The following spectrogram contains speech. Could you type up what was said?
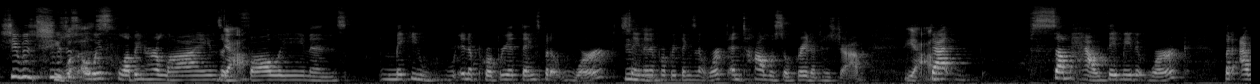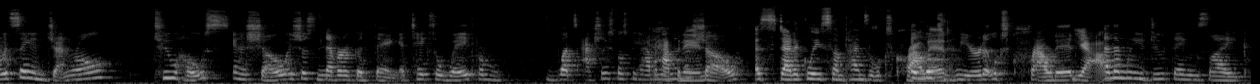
she was, she, She was just always flubbing her lines and Yeah. falling and making inappropriate things, but it worked. Mm-hmm. Saying inappropriate things and it worked. And Tom was so great at his job Yeah. that somehow they made it work. But I would say in general, two hosts in a show is just never a good thing. It takes away from what's actually supposed to be happening, in the show. Aesthetically, sometimes it looks crowded. It looks weird. It looks crowded. Yeah. And then when you do things like,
